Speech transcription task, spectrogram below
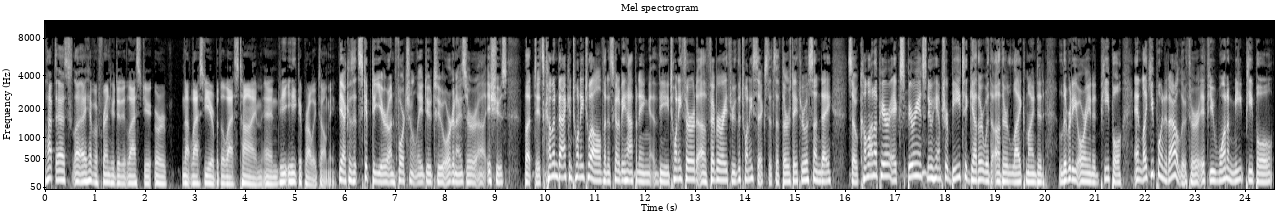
have to ask. I have a friend who did it last year, or not last year, but the last time, and he, he could probably tell me. Yeah, because it skipped a year, unfortunately, due to organizer uh, issues. But it's coming back in 2012, and it's going to be happening the 23rd of February through the 26th. It's a Thursday through a Sunday. So come on up here, experience New Hampshire, be together with other like minded, liberty oriented people. And like you pointed out, Luther, if you want to meet people,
